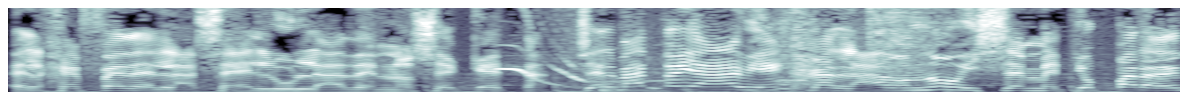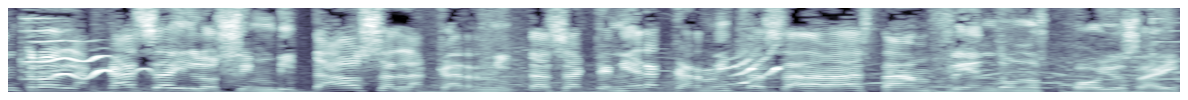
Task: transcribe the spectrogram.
el jefe de la célula de no sé qué. O sea, el vato ya bien jalado, ¿no? Y se metió para adentro de la casa y los invitados a la carnita, o sea, que ni era carnita asada, ¿verdad? Estaban friendo unos pollos ahí.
